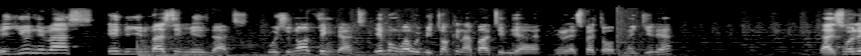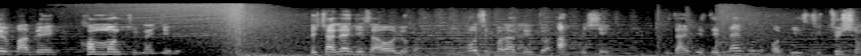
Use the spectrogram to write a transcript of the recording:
The universe in the university means that we should not think that even what we'll be talking about in here in respect of Nigeria, that is only probably common to Nigeria. The challenges are all over. The most important thing to appreciate is that it's the level of the institution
